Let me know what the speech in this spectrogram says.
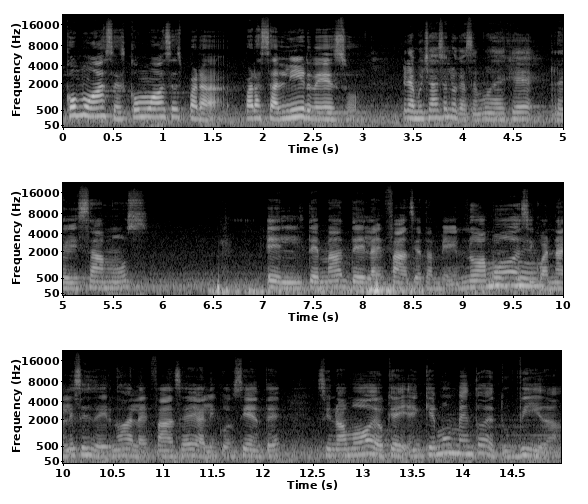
¿Cómo haces? ¿Cómo haces para, para salir de eso? Mira, muchas veces lo que hacemos es que revisamos el tema de la infancia también, no a modo de psicoanálisis de irnos a la infancia y al inconsciente, sino a modo de, ok, ¿en qué momento de tu vida,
